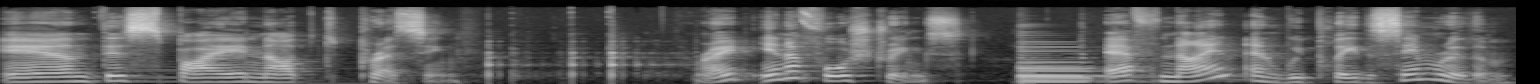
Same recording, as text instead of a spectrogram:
and this by not pressing. Right? Inner four strings. F9 and we play the same rhythm.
